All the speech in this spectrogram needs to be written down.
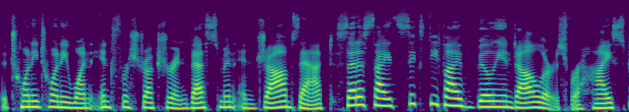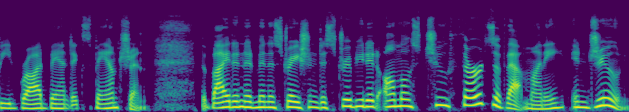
The 2021 Infrastructure Investment and Jobs Act set aside $65 billion for high speed broadband expansion. The Biden administration distributed almost two thirds of that money in June.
